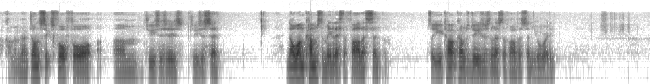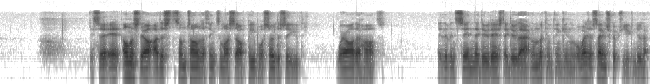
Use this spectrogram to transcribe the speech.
I can't remember now, John 6 4 4, um, Jesus is Jesus said, No one comes to me unless the Father sent them. So you can't come to Jesus unless the Father sent you already. It's it, honestly, I, I just sometimes I think to myself, people are so deceived. Where are their hearts? They live in sin. They do this. They do that. And I'm looking, and thinking, well, where's it say in Scripture you can do that?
